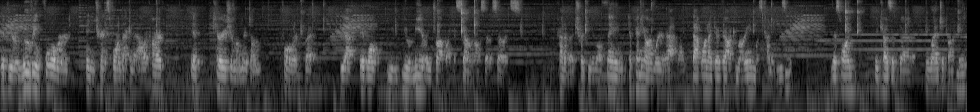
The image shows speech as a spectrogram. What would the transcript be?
if you're moving forward and you transform back into Alucard, it carries your momentum forward. But yeah, it won't. You, you immediately drop like a stone also. So it's kind of a tricky little thing depending on where you're at. Like that one I did with the Aquamarine was kind of easy. This one, because of the ledge above me,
